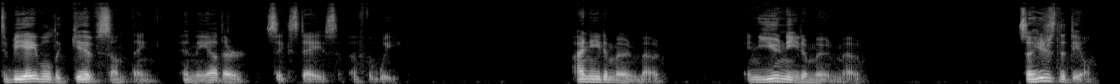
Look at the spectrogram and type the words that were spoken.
to be able to give something in the other six days of the week. I need a moon mode, and you need a moon mode. So here's the deal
